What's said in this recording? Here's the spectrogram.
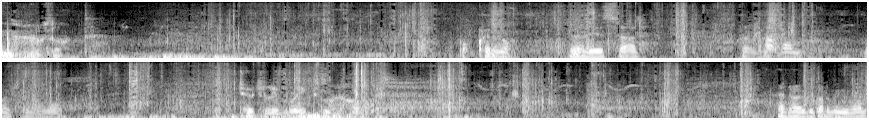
No, it's locked. What criminal? Really is sad. But that one, most of all, totally breaks my heart. Eh, anyway, we've got to move on.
